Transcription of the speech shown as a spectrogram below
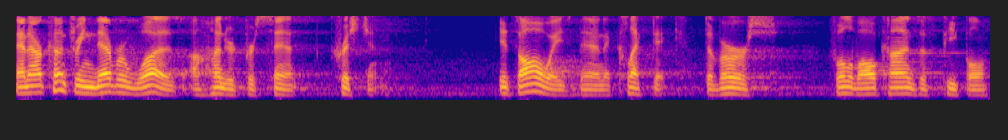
And our country never was 100% Christian. It's always been eclectic, diverse, full of all kinds of people.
